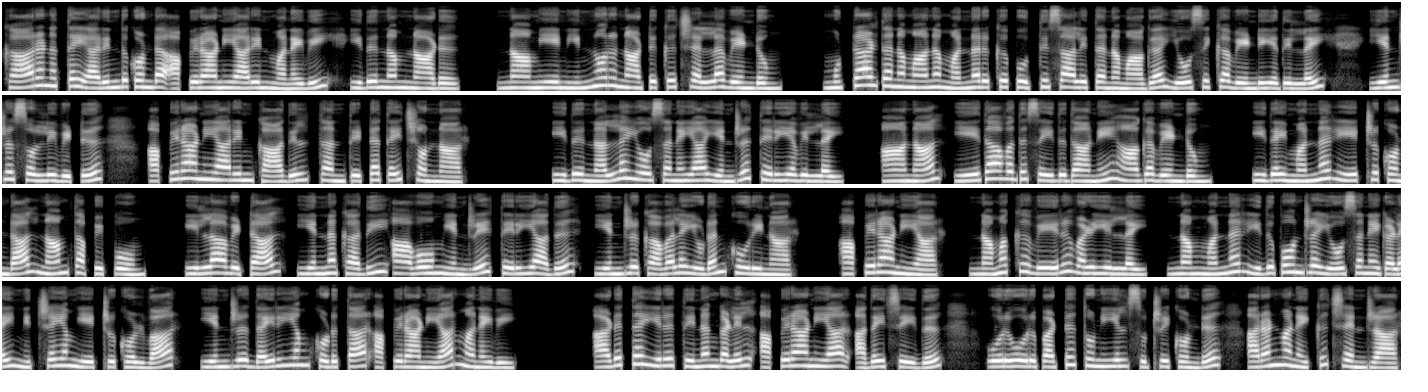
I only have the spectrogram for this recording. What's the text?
காரணத்தை அறிந்து கொண்ட அப்பிராணியாரின் மனைவி இது நம் நாடு. நாம் ஏன் இன்னொரு நாட்டுக்குச் செல்ல வேண்டும்? முட்டாள்தனமான மன்னருக்கு புத்திசாலித்தனமாக யோசிக்க வேண்டியதில்லை என்று சொல்லிவிட்டு அப்பிராணியாரின் காதில் தன் திட்டத்தைச் சொன்னார். இது நல்ல யோசனையா என்று தெரியவில்லை. ஆனால் ஏதாவது செய்துதானே ஆக வேண்டும். இதை மன்னர் ஏற்றுக்கொண்டால் நாம் தப்பிப்போம். இல்லாவிட்டால் என்ன கதி ஆவோம் என்றே தெரியாது என்று கவலையுடன் கூறினார். அப்பிராணியார் நமக்கு வேறு வழியில்லை. நம் மன்னர் இதுபோன்ற யோசனைகளை நிச்சயம் ஏற்றுக்கொள்வார் என்று தைரியம் கொடுத்தார் அப்பிராணியார் மனைவி. அடுத்த இரு தினங்களில் அப்பிராணியார் அதைச் செய்து ஒரு ஒரு பட்டு துணியில் சுற்றிக்கொண்டு அரண்மனைக்குச் சென்றார்.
